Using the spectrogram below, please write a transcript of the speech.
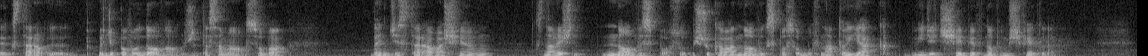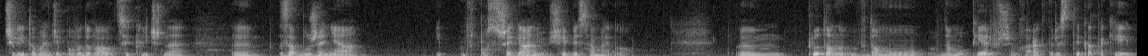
y, starał, y, będzie powodował, że ta sama osoba będzie starała się znaleźć nowy sposób i szukała nowych sposobów na to, jak widzieć siebie w nowym świetle. Czyli to będzie powodowało cykliczne y, zaburzenia w postrzeganiu siebie samego. Pluton w domu, w domu pierwszym, charakterystyka takiej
